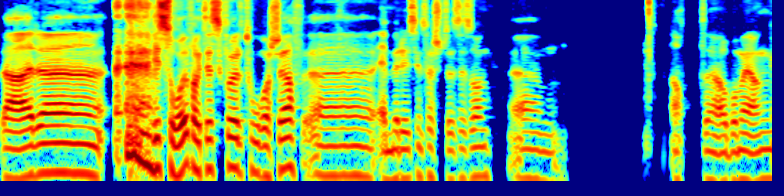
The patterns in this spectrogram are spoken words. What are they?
det er eh, Vi så jo faktisk for to år siden, eh, Emery sin første sesong, um, at Aubameyang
